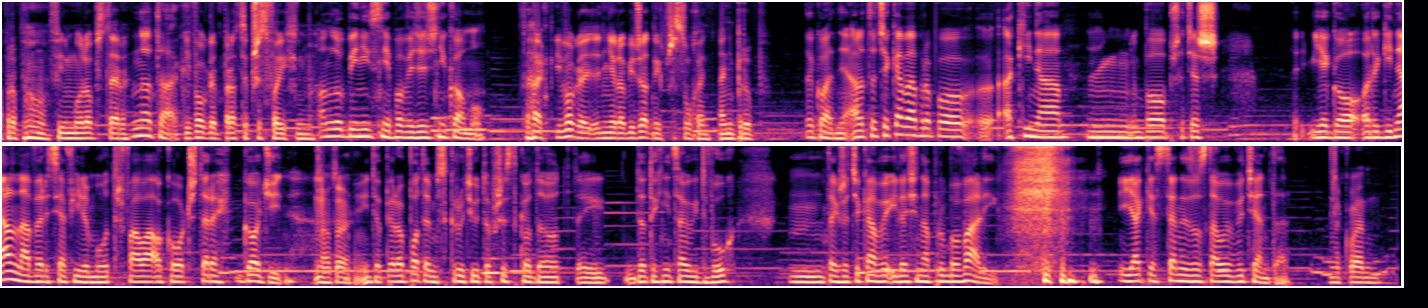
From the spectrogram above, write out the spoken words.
a propos filmu Lobster. No tak. I w ogóle pracy przy swoich filmach. On lubi nic nie powiedzieć nikomu. Tak, i w ogóle nie robi żadnych przesłuchań ani prób. Dokładnie, ale to ciekawe a propos e, Akina, mm, bo przecież jego oryginalna wersja filmu trwała około 4 godzin. No tak. I dopiero potem skrócił to wszystko do, tej, do tych niecałych dwóch. Mm, także ciekawe, ile się napróbowali. I jakie sceny zostały wycięte. Dokładnie.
